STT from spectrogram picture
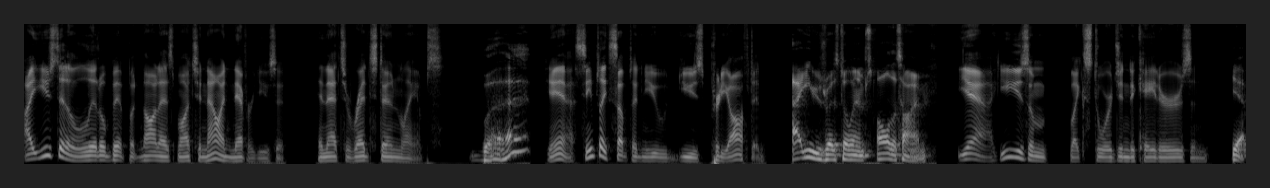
I used it a little bit, but not as much, and now I never use it, and that's redstone lamps. What? Yeah, seems like something you use pretty often. I use redstone lamps all the time. Yeah, you use them like storage indicators and Yeah.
